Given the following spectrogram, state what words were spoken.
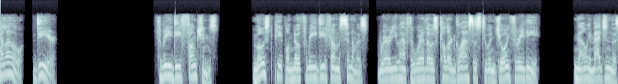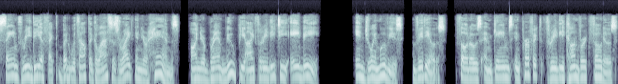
Hello, dear. 3D functions. Most people know 3D from cinemas, where you have to wear those colored glasses to enjoy 3D. Now imagine the same 3D effect but without the glasses right in your hands, on your brand new PI3D TAB. Enjoy movies, videos, photos and games in perfect 3D convert photos,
